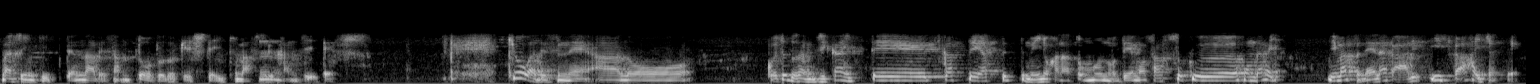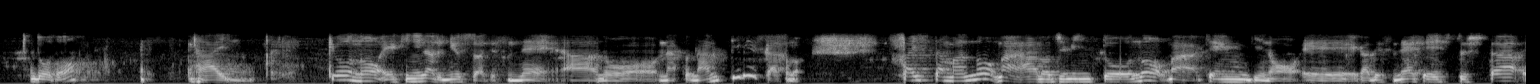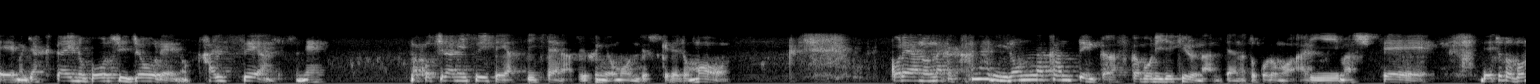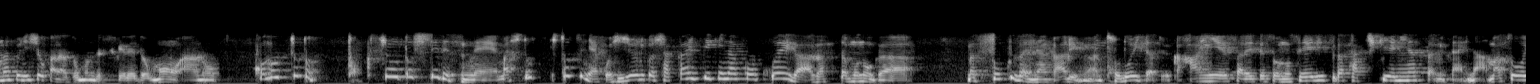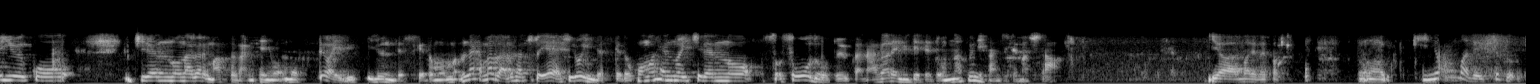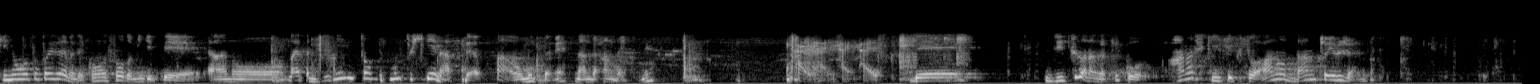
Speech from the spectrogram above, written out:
まあ、新規一点の安倍さんとお届けしていきますという感じです。今日はですね、あのこれちょっと多分時間一定使ってやっていってもいいのかなと思うので、もう早速本題入りますね。なんかあれいいですか？入っちゃって。どうぞ。はい。今日の、え気になるニュースはですね、あのななんていうんですか、その埼玉の,、まあ、あの自民党の、まあ、県議の、えー、がですね提出した、えーまあ、虐待の防止条例の改正案ですね、まあ、こちらについてやっていきたいなというふうに思うんですけれども、これあのなんかかなりいろんな観点から深掘りできるなみたいなところもありましてでちょっとどんなふうにしようかなと思うんですけれどもあのこのちょっと特徴としてですね、まあ、一つにはこう非常にこう社会的なこう声が上がったものが、まあ、即座になんかある意味届いたというか反映されてその成立が立ち消えになったみたいな、まあ、そういうこう一連の流れもあったなみたいに思ってはいるんですけどもなんかまず安倍さんちょっとやや広いんですけどこの辺の一連の騒動というか流れ見ててどんなふうに感じてました？いやまあでもやっぱまあ、昨日まで、ちょっと昨日一昨日ぐらいまでこの騒動見てて、あのまあ、やっぱ自民党、本当ひでえなって、まあ、思ったね、なんだかんだ言ってね。はいはいはいはい。で、実はなんか結構、話聞いていくと、あの団長いるじゃん。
